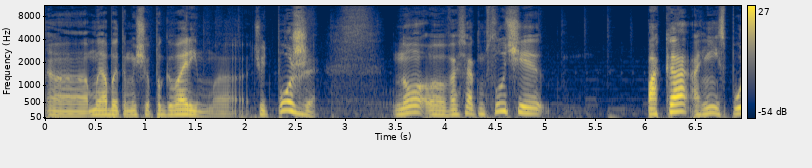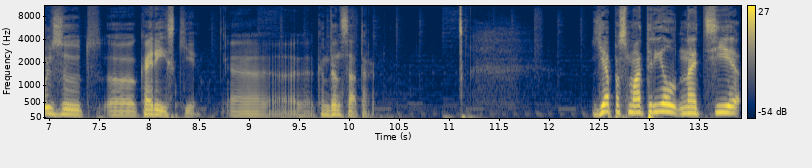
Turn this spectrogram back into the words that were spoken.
А, мы об этом еще поговорим а, чуть позже. Но, а, во всяком случае, пока они используют корейские конденсаторы. Я посмотрел на те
